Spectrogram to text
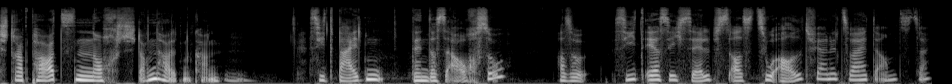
Strapazen noch standhalten kann. Hm. Sieht Biden denn das auch so? Also sieht er sich selbst als zu alt für eine zweite Amtszeit?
